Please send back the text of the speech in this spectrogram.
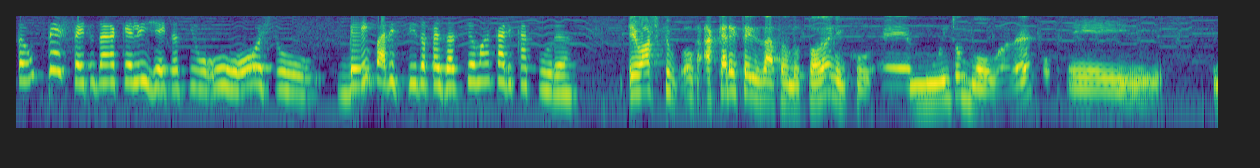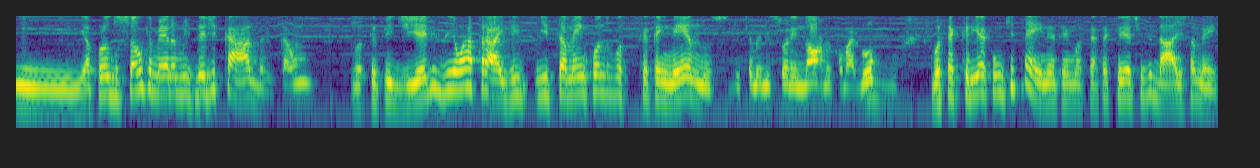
tão perfeito daquele jeito, assim, o, o, rosto bem parecido, apesar de ser uma caricatura? Eu acho que a caracterização do Pânico é muito boa, né? E, e a produção também era muito dedicada, então você pedia, eles iam atrás. E, e também quando você tem menos do que uma emissora enorme como a Globo, você cria com o que tem, né? Tem uma certa criatividade também.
